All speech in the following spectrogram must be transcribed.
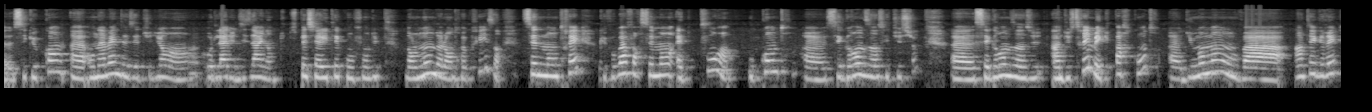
euh, c'est que quand on amène des étudiants hein, au-delà du design, en toute spécialité confondue, dans le monde de l'entreprise, c'est de montrer qu'il ne faut pas forcément être pour ou contre ces grandes institutions, ces grandes industries, mais que par contre, du moment où on va intégrer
